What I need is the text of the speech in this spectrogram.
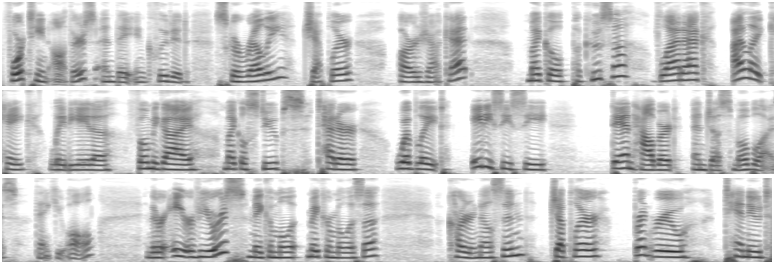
14 authors, and they included Scarelli, Jepler, Arjaket, Michael Pacusa, Vladak, I Like Cake, Lady Ada, Foamy Guy, Michael Stoops, Tedder, Weblate, ADCC, Dan Halbert, and Just Mobilize. Thank you all. And there were eight reviewers Maker, Melissa, Carter Nelson, Jepler, Brent Rue, tannewt,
